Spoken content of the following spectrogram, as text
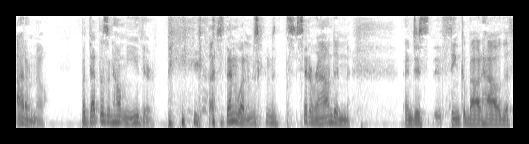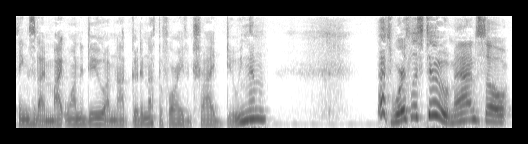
I don't know. But that doesn't help me either because then what? I'm just going to sit around and and just think about how the things that I might want to do, I'm not good enough before I even try doing them. That's worthless too, man. So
